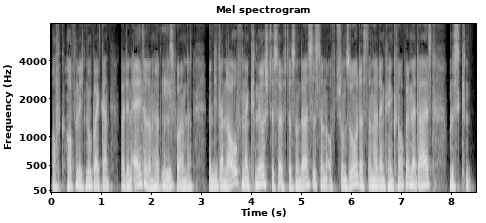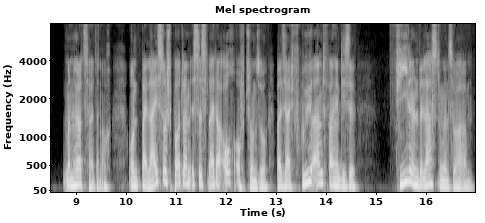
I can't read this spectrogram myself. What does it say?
auf, hoffentlich nur bei, bei den Älteren hört man Mhm. das vor allem dann. Wenn die dann laufen, dann knirscht es öfters. Und da ist es dann oft schon so, dass dann halt dann kein Knorpel mehr da ist. Und es, man hört es halt dann auch. Und bei Leistungssportlern ist es leider auch oft schon so, weil sie halt früh anfangen, diese vielen Belastungen zu haben.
